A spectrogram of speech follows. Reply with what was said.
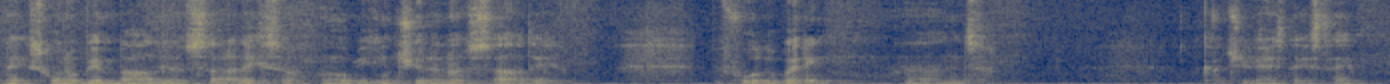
The next one will be in Bali on Saturday, so I hope you can tune in on Saturday before the wedding and catch you guys next time.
